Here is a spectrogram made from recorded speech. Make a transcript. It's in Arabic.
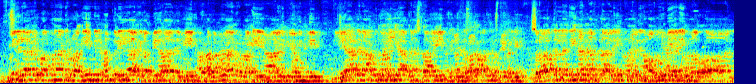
بسم الله الرحمن الرحيم. الحمد لله رب العالمين. الرحمن الرحيم. مالك يوم الدين. إياك نعبد وإياك نستعين. صراط الذين أنعمت عليهم غير المغضوب عليهم ولا الضالين.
